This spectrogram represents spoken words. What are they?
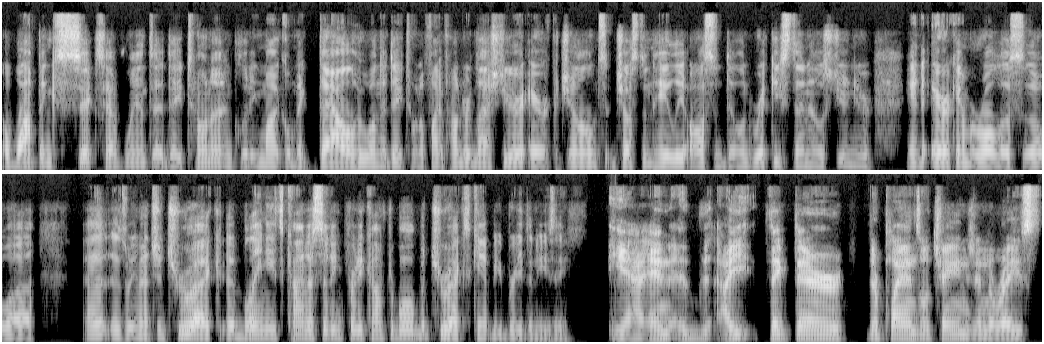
a whopping six have wins at Daytona, including Michael McDowell, who won the Daytona 500 last year, Erik Jones, Justin Haley, Austin Dillon, Ricky Stenhouse Jr., and Aric Almirola. So, uh, as we mentioned, Truex, uh, Blaney's kind of sitting pretty comfortable, but Truex can't be breathing easy. Yeah, and uh, I think their their plans will change in the race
